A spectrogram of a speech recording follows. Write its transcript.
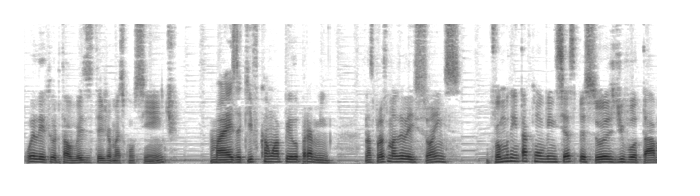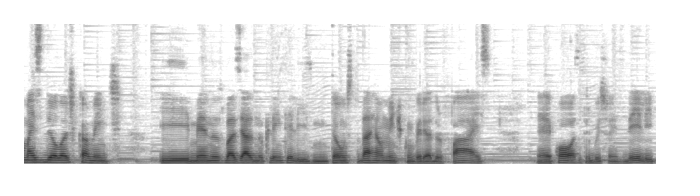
o eleitor talvez esteja mais consciente, mas aqui fica um apelo para mim. Nas próximas eleições, vamos tentar convencer as pessoas de votar mais ideologicamente e menos baseado no clientelismo. Então, estudar realmente o que um vereador faz, é, qual as atribuições dele,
